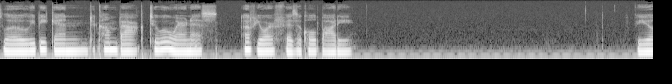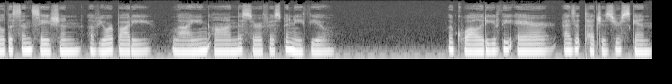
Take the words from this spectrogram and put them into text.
Slowly begin to come back to awareness of your physical body. Feel the sensation of your body lying on the surface beneath you, the quality of the air as it touches your skin.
